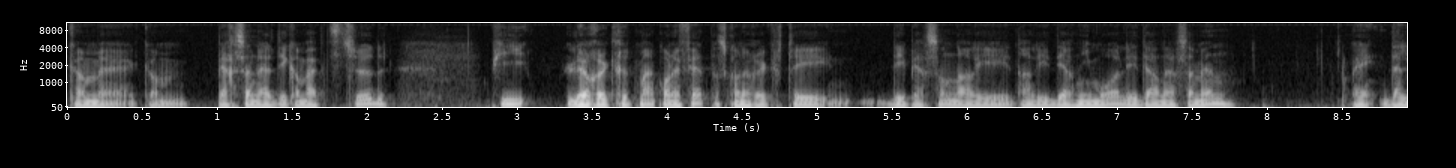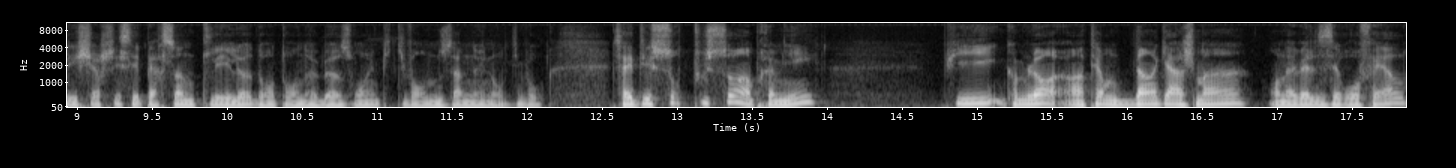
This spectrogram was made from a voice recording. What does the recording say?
comme, euh, comme personnalité, comme aptitude. Puis le recrutement qu'on a fait, parce qu'on a recruté des personnes dans les, derniers mois, les dernières semaines, ben, d'aller chercher ces personnes clés-là dont on a besoin puis qui vont nous amener à un autre niveau. Ça a été surtout ça en premier. Puis, comme là, en termes d'engagement, on avait le zéro fail,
